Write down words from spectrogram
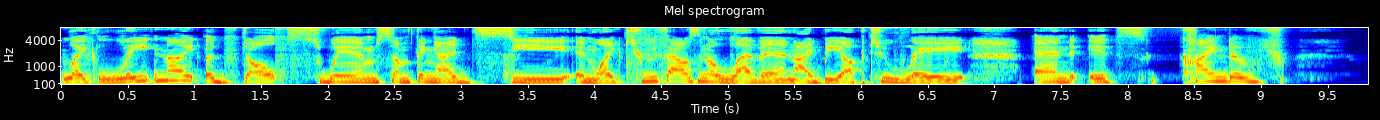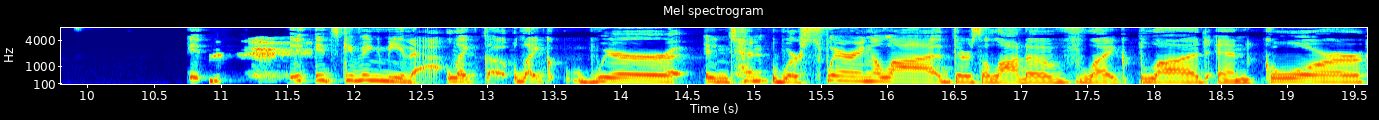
like late night adult swim, something I'd see in like 2011. I'd be up too late. And it's kind of, it, it, it's giving me that like the, like we're intent we're swearing a lot there's a lot of like blood and gore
